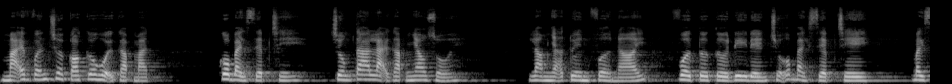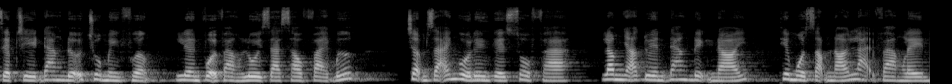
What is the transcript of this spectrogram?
mãi vẫn chưa có cơ hội gặp mặt. Cô Bạch Diệp Trì, chúng ta lại gặp nhau rồi. Long Nhã Tuyên vừa nói, vừa từ từ đi đến chỗ Bạch Diệp Trì. Bạch Diệp Trì đang đỡ Chu Minh Phượng, liền vội vàng lùi ra sau vài bước. Chậm rãi ngồi lên ghế sofa, Long Nhã Tuyên đang định nói, thì một giọng nói lại vang lên.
